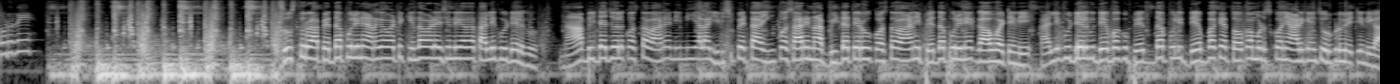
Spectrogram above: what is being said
చూడుర్రి? చూస్తురా పెద్ద పులిని అనగబట్టి కింద పడేసింది కదా తల్లి గుడ్డేలుగు. నా బిడ్డ జోలికి వస్తావా అని నిన్ను ఇలా ఇడిచిపెట్టా ఇంకోసారి నా బిడ్డ తెరువుకొస్తావా అని పెద్ద పులినే గావు పట్టింది. తల్లి గుడ్డేలుగు దెబ్బకు పెద్ద పులి దెబ్బకే తోక ముడుచుకొని ఆడికించి ఉరుకుడు పెట్టిందిగా.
